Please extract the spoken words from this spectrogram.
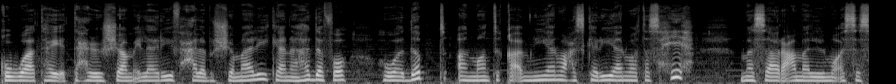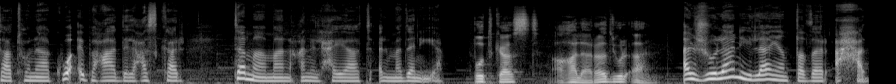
قوات هيئة تحرير الشام إلى ريف حلب الشمالي كان هدفه هو ضبط المنطقة أمنيا وعسكريا وتصحيح مسار عمل المؤسسات هناك وإبعاد العسكر تماما عن الحياة المدنية. بودكاست على راديو الآن. الجولاني لا ينتظر أحد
